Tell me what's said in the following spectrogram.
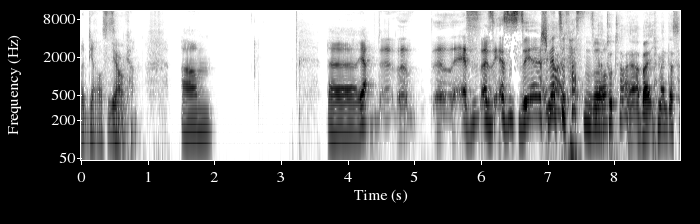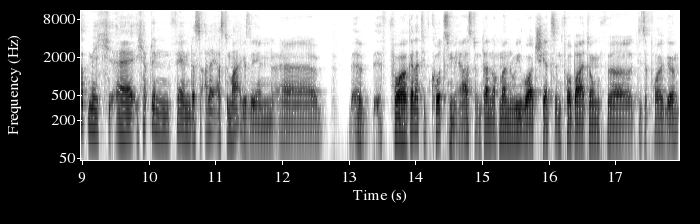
äh, die rausziehen Ja. kann. Ähm, äh, ja, äh, äh, es ist, also, es ist sehr schwer Ja, zu fassen. So. Ja, total. Aber ich meine, das hat mich, äh, ich habe den Film das allererste Mal gesehen, äh, äh, vor relativ kurzem erst und dann nochmal ein Rewatch jetzt in Vorbereitung für diese Folge.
